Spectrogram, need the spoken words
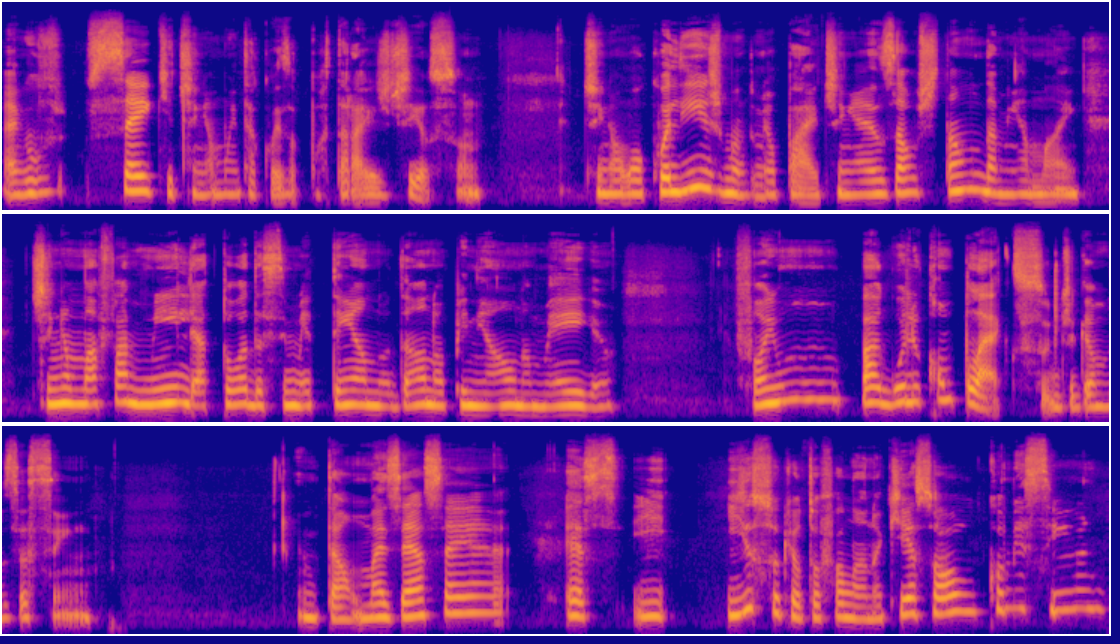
eu sei que tinha muita coisa por trás disso. Tinha o alcoolismo do meu pai, tinha a exaustão da minha mãe, tinha uma família toda se metendo, dando opinião no meio. Foi um bagulho complexo, digamos assim. Então, mas essa é, é e isso que eu tô falando aqui é só o comecinho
